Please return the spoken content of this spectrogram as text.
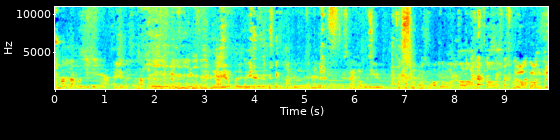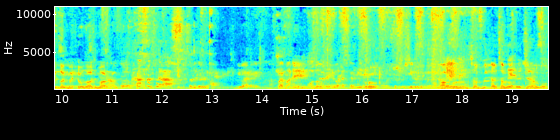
고맙다고 얘기해야 고맙대. 생각하고 있어요. 고맙다고 할까 내가 아까 맨날만 효도 하지 말으라고. 아빠만의 언어는 그럼. 앞으로는 전부 현찰로 대체하고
